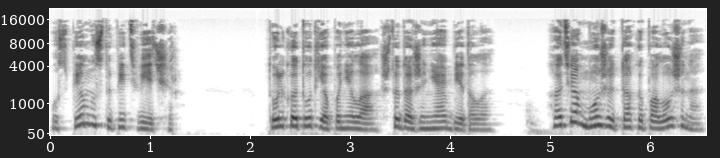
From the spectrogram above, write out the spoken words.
успел наступить вечер. Только тут я поняла, что даже не обедала. Хотя, может, так и положено,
